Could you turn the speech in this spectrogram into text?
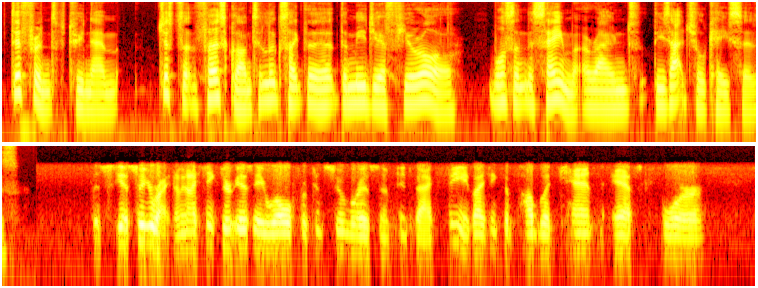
difference between them? Just at first glance, it looks like the, the media furor wasn't the same around these actual cases so you're right. I mean, I think there is a role for consumerism in vaccines. I think the public can ask for,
